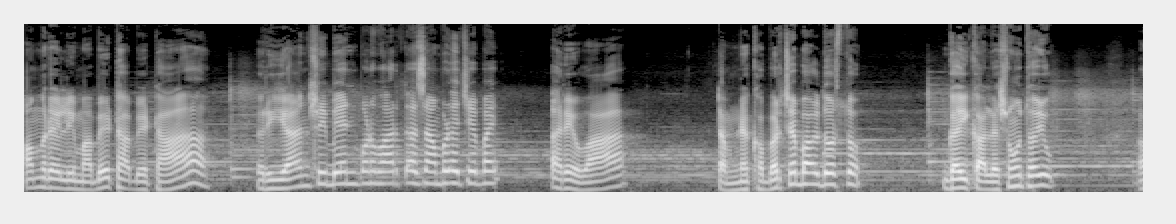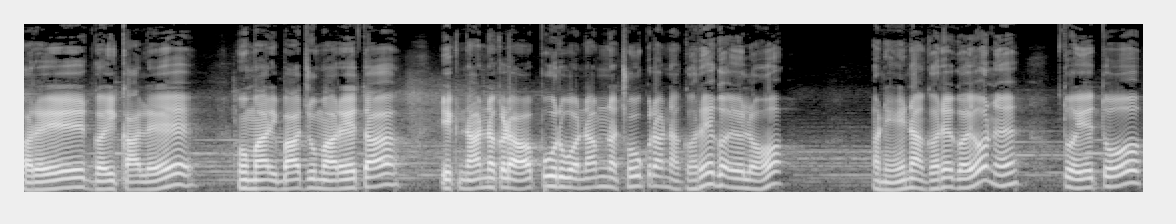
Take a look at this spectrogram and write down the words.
અમરેલીમાં બેઠા બેઠા રિયાંશી બેન પણ વાર્તા સાંભળે છે ભાઈ. અરે વાહ, તમને ખબર છે બાળ દોસ્તો? ગઈકાલે શું થયું? અરે ગઈકાલે હું મારી બાજુમાં રહેતા એક નાનકડા અપૂર્વ નામના છોકરાના ઘરે ગયેલો અને એના ઘરે ગયો ને, તો એ તો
